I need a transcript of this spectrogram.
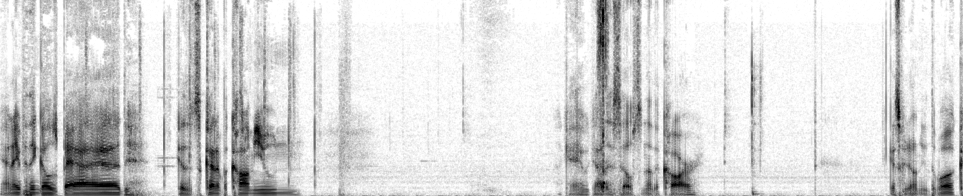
And everything goes bad. Because it's kind of a commune. Okay, we got ourselves another car. Guess we don't need the book.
